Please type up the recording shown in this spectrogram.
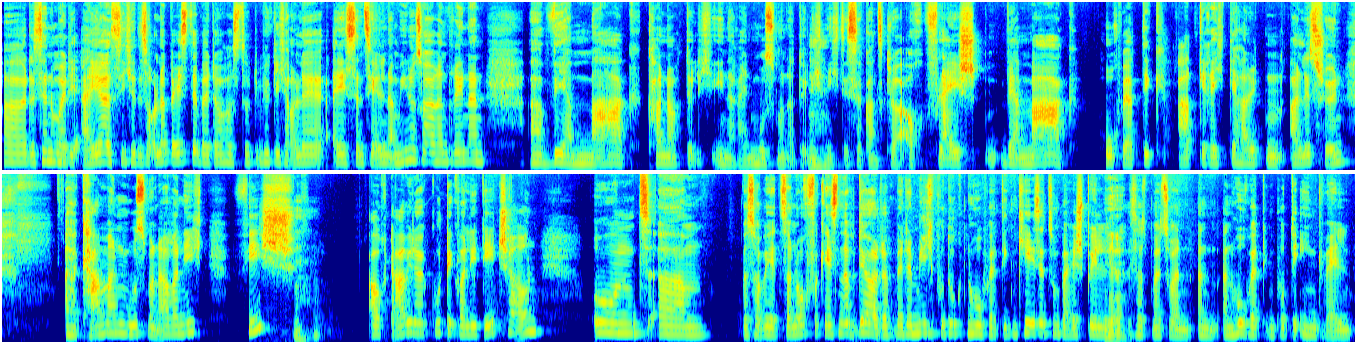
Äh, Das sind einmal die Eier sicher das Allerbeste, weil da hast du wirklich alle essentiellen Aminosäuren drinnen. Äh, Wer mag, kann natürlich Innereien, muss man Mhm. natürlich nicht, ist ja ganz klar. Auch Fleisch, wer mag, hochwertig, artgerecht gehalten, alles schön. Äh, Kann man, muss man aber nicht. Fisch, auch da wieder gute Qualität schauen. Und ähm, was habe ich jetzt da noch vergessen? Ja, bei den Milchprodukten hochwertigen Käse zum Beispiel. Ja. Das heißt mal so an, an, an hochwertigen Proteinquellen.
